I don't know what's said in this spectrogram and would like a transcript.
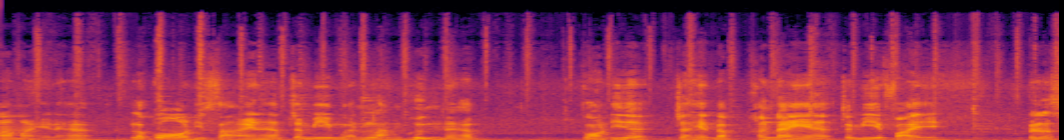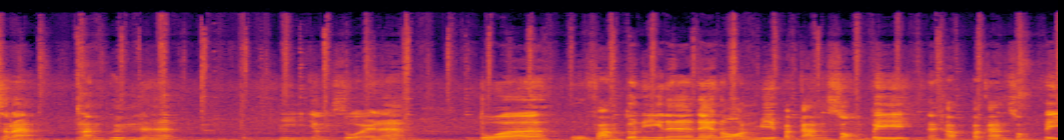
มาใหม่นะฮะแล้วก็ดีไซน์นะครับจะมีเหมือนหลังพึ่งนะครับ ก่อนที่จะจะเห็นแบบข้างในฮะจะมีไฟเป็นลักษณะรังผึ้งนะฮะ นี่อย่างสวยนะฮะตัวหูฟังตัวนี้นะแน่นอนมีประกัน 2 ปีนะครับ ประกัน 2 ปี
